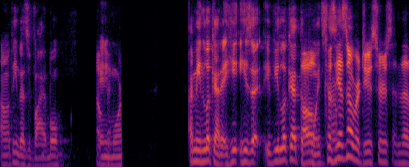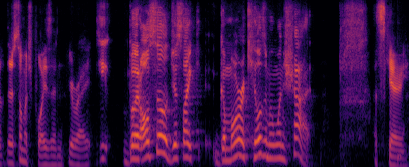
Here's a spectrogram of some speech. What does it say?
i don't think that's viable Okay. anymore i mean look at it he, he's a if you look at the Oh, points because he has no reducers and the, there's so much poison. You're right. he- but also just like gamora kills him in one shot That's scary.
